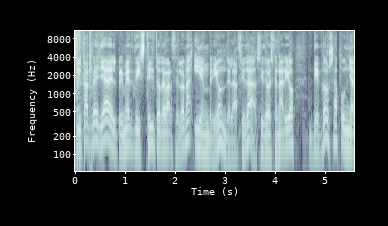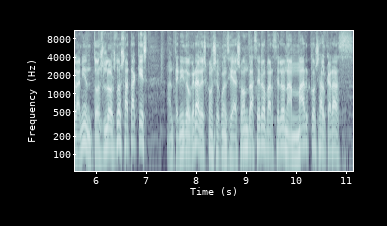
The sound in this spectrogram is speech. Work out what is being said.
Ciudad Bella, el primer distrito de Barcelona y embrión de la ciudad, ha sido escenario de dos apuñalamientos. Los dos ataques han tenido graves consecuencias. Onda Cero Barcelona, Marcos Alcaraz.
